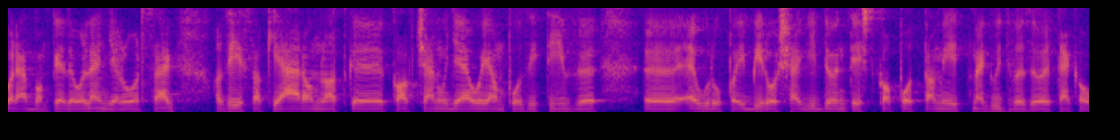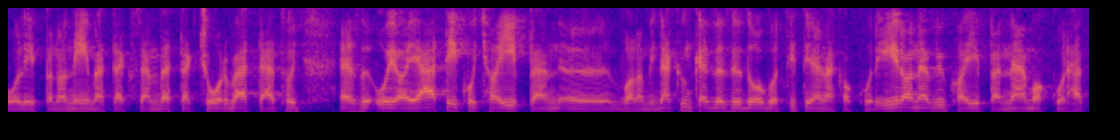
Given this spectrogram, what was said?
korábban például Lengyelország az északi áramlat kapcsán ugye olyan pozitív európai bírósági döntést kapott, amit meg üdvözöltek, ahol éppen a németek szenvedtek csorbát, tehát hogy ez olyan játék, hogyha éppen valami nekünk kedvező dolgot ítélnek, akkor ér a nevük, ha éppen nem, akkor hát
